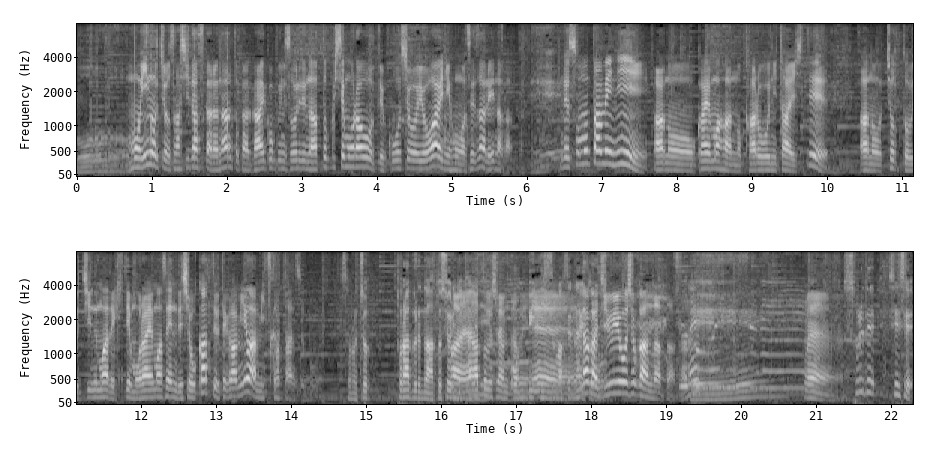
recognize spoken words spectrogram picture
もう命を差し出すからなんとか外国にそれで納得してもらおうという交渉を弱い日本はせざるを得なかった。えでそのためにあの岡山藩の家老に対してあのちょっとうちまで来てもらえませんでしょうかっていう手紙は見つかったんですよ、そのちょっとトラブルの後処理のために後処理のために。穏便に済ませないと、ええだから重要書簡だったんですよね、ええ。えそれで先生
